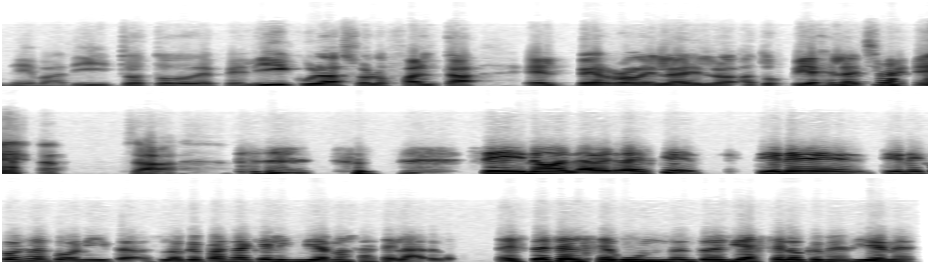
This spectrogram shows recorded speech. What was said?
nevadito, todo de película, solo falta el perro a tus pies en la chimenea. O sea... Sí, no, la verdad es que tiene, tiene cosas bonitas. Lo que pasa es que el invierno se hace largo. Este es el segundo, entonces ya sé lo que me viene.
